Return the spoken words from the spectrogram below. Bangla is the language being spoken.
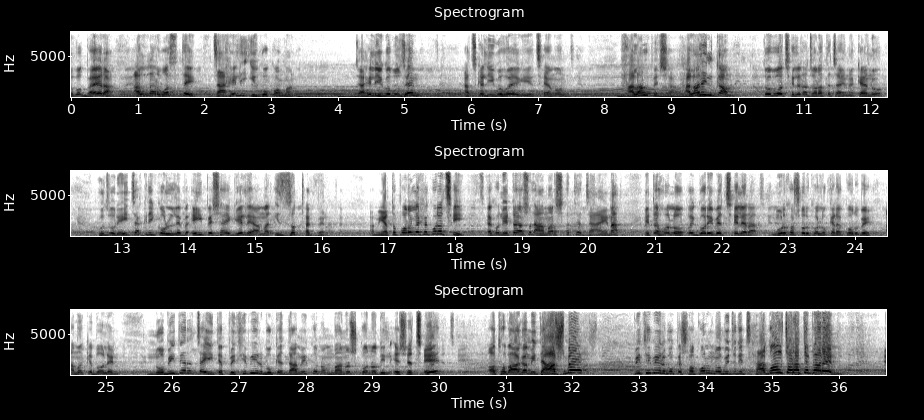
যুবক ভাইয়েরা, আল্লাহর ওয়াস্তে জাহেলি ইগো কমান। জাহেলি ইগো বুঝেন? আজকাল ইগো হয়ে গিয়েছে, এমন। হালাল পেশা, হালাল ইনকাম তবুও ছেলেরা জড়াতে চায় না। কেন? হুজুর, এই চাকরি করলে এই পেশায় গেলে আমার ইজ্জত থাকবে না। আমি এত পড়ালেখা করেছি, এখন এটা আসলে আমার সাথে যায় না। এটা হলো ওই গরিবের ছেলেরা মূর্খ সূর্খ লোকেরা করবে। আমাকে বলেন নবীদের চাইতে পৃথিবীর বুকে দামি কোনো মানুষ কোনোদিন এসেছে? অথবা আগামীতে আসবে? পৃথিবীর বুকে সকল নবী যদি ছাগল চড়াতে পারেন,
